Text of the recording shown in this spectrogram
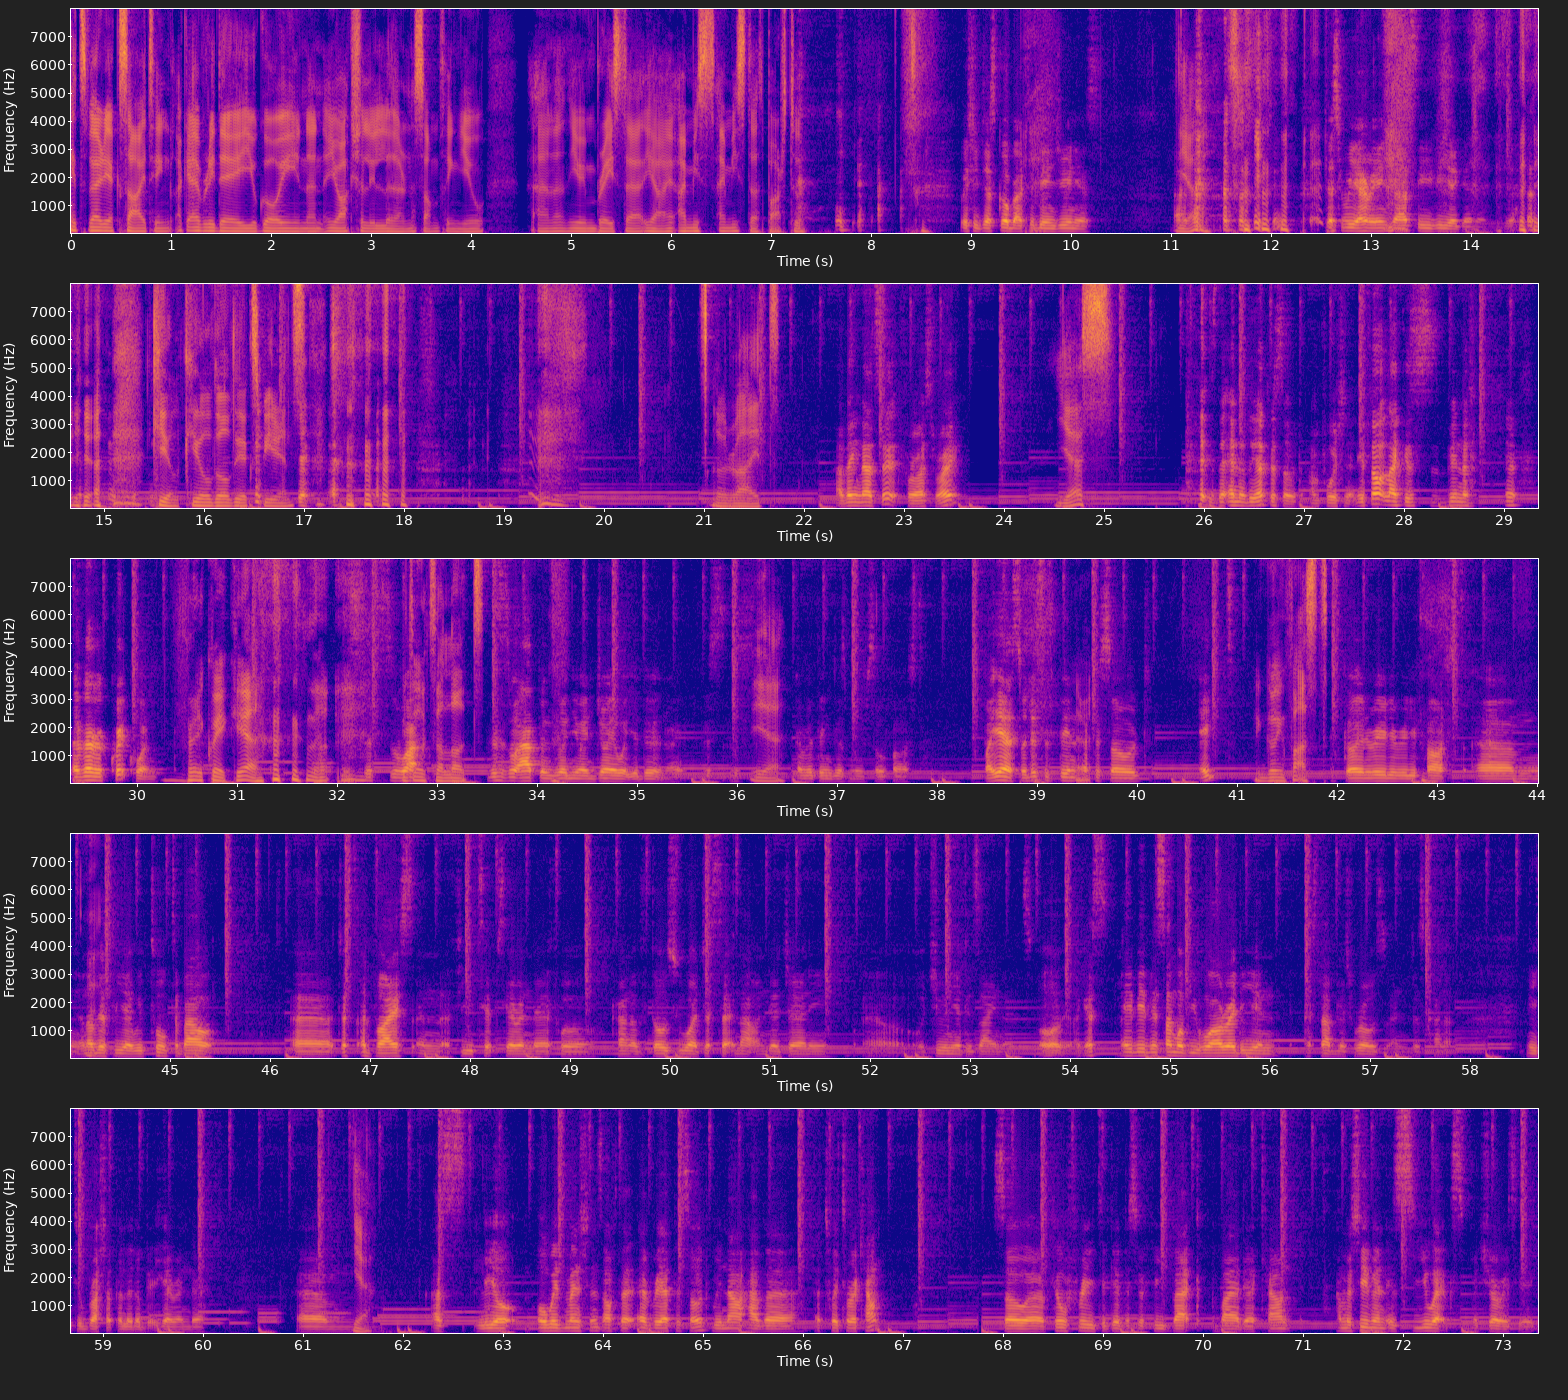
it's very exciting like every day you go in and you actually learn something new and you embrace that yeah i, I miss i miss that part too we should just go back to being juniors. Uh, Yeah. just rearrange our CV again. yeah kill killed all the experience all right I think that's it for us, right? yes It's the end of the episode, unfortunately. It felt like it's been a, a very quick one. very quick yeah no, This is, what, talks a lot this is what happens when you enjoy what you're doing, right? This, this, yeah Everything just moves so fast. But yeah, so this has been episode eight. and going fast going really, really fast. Um, and obviously, yeah, we've talked about uh, just advice and a few tips here and there for kind of those who are just setting out on their journey uh, or junior designers, or I guess maybe even some of you who are already in established roles and just kind of need to brush up a little bit here and there. Um, yeah as Leo always mentions after every episode, we now have a, a Twitter account. So uh, feel free to give us your feedback via the account. I'm assuming it's UX maturity,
